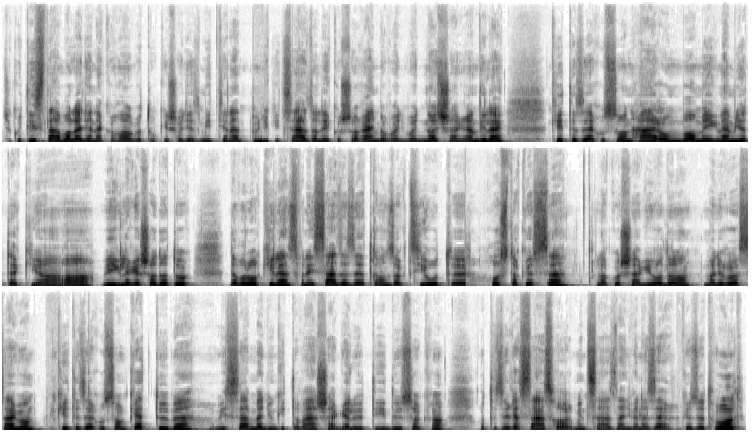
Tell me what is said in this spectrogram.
csak hogy tisztában legyenek a hallgatók is, hogy ez mit jelent mondjuk itt százalékos arányba, vagy, vagy nagyságrendileg. 2023-ban még nem jöttek ki a, a végleges adatok, de valahol 90 és 100 ezer tranzakciót hoztak össze lakossági oldalon Magyarországon. 2022-ben vissza megyünk itt a válság előtti időszakra, ott azért 130-140 ezer között volt.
